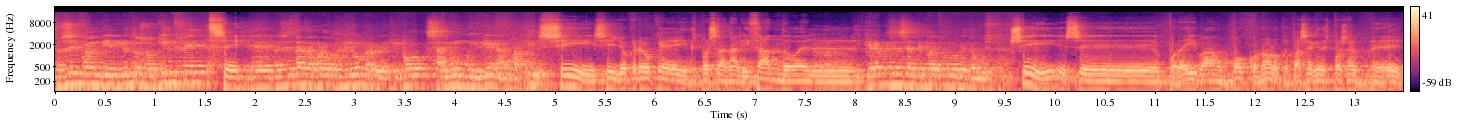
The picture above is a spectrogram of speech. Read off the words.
No sé si fueron 10 minutos o 15. Sí. Eh, no sé si estás de acuerdo conmigo, pero el equipo salió muy bien al partido. Sí, sí, yo creo que después analizando el. Y creo que ese es el tipo de fútbol que te gusta. Sí, ese, por ahí va un poco, ¿no? Lo que pasa es que después eh,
